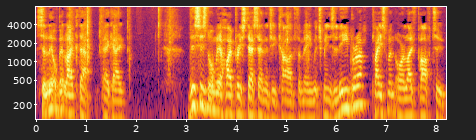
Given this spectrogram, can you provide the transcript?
it's a little bit like that. Okay. This is normally a High Priestess energy card for me, which means Libra, placement, or a life path 2.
